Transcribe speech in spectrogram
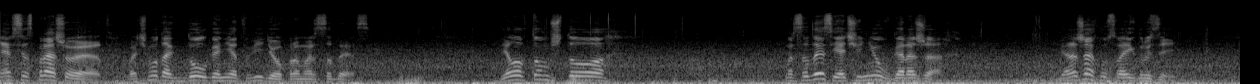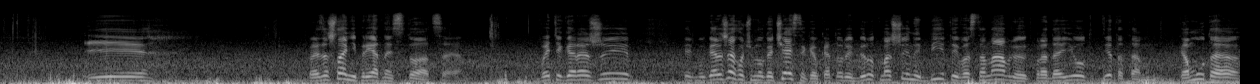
Меня все спрашивают, почему так долго нет видео про Мерседес. Дело в том, что Мерседес я чиню в гаражах. В гаражах у своих друзей. И произошла неприятная ситуация. В эти гаражи, как бы в гаражах очень много частников, которые берут машины, биты, восстанавливают, продают, где-то там кому-то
